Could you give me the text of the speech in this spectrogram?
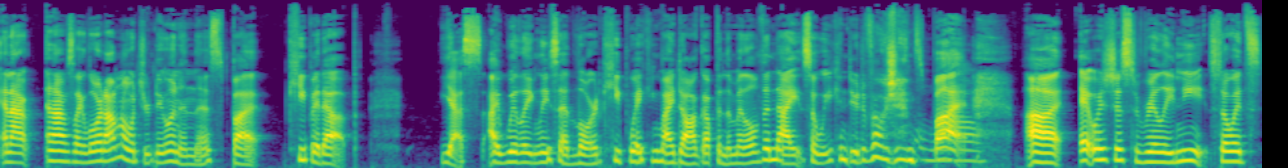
And I, and I was like, Lord, I don't know what you're doing in this, but keep it up yes, I willingly said, Lord, keep waking my dog up in the middle of the night so we can do devotions. Wow. But uh, it was just really neat. So it's,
